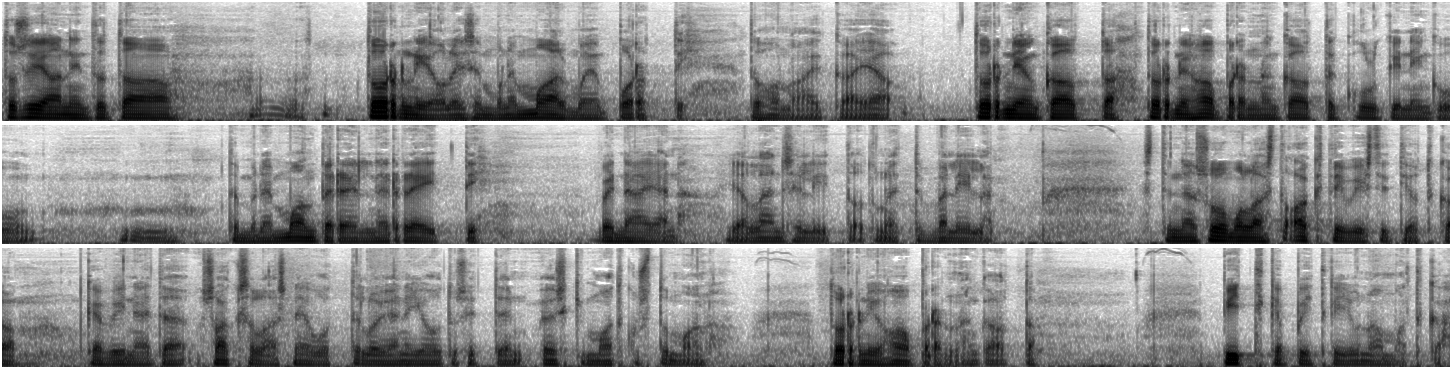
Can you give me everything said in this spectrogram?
Tosiaan niin tota, Tornio oli semmoinen maailmojen portti tuohon aikaan ja Tornion kautta, Tornion Haaparannan kautta kulki niin kuin mm, tämmöinen mantereellinen reitti Venäjän ja länsiliittoutuneiden välillä. Sitten nämä suomalaiset aktivistit, jotka kävi näitä saksalaisneuvotteluja, ne joutui sitten myöskin matkustamaan Tornion Haaparannan kautta. Pitkä, pitkä junamatka.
